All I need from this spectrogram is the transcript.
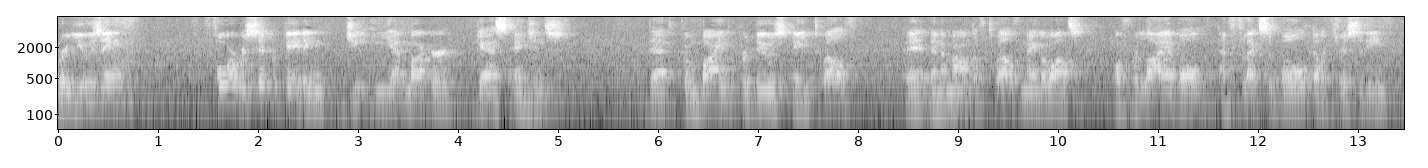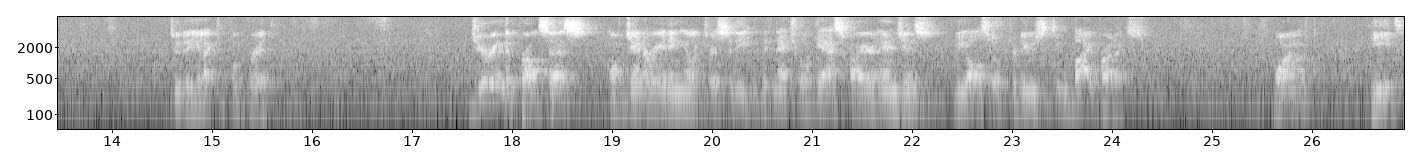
We're using four reciprocating GE gas engines that combined produce a 12, an amount of 12 megawatts of reliable and flexible electricity to the electrical grid. During the process of generating electricity with natural gas-fired engines, we also produce two byproducts. One, heat,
